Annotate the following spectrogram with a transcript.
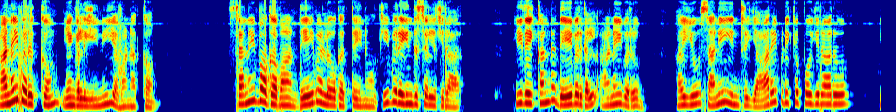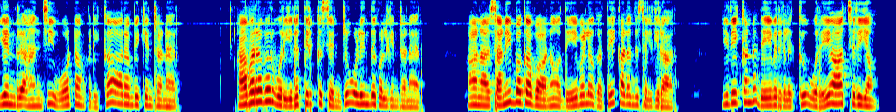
அனைவருக்கும் எங்கள் இனிய வணக்கம். சனி பகவான் தேவலோகத்தை நோக்கி விரைந்து செல்கிறார். இதை கண்ட தேவர்கள் அனைவரும் ஐயோ சனி இன்று யாரை பிடிக்கப் போகிறாரோ? என்று அஞ்சி ஓட்டம் பிடிக்க ஆரம்பிக்கின்றனர். அவரவர் ஒரு இடத்திற்கு சென்று ஒளிந்து கொள்கின்றனர். ஆனால் சனி பகவானோ தேவலோகத்தை கடந்து செல்கிறார். இதை கண்ட தேவர்களுக்கு ஒரே ஆச்சரியம்.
